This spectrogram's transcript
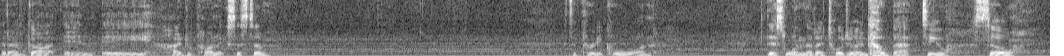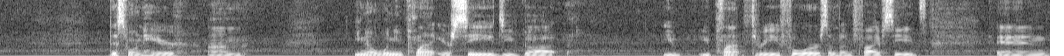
that I've got in a hydroponic system. It's a pretty cool one. This one that I told you I'd go back to. So, this one here, um, you know, when you plant your seeds, you've got you you plant three, four, sometimes five seeds, and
